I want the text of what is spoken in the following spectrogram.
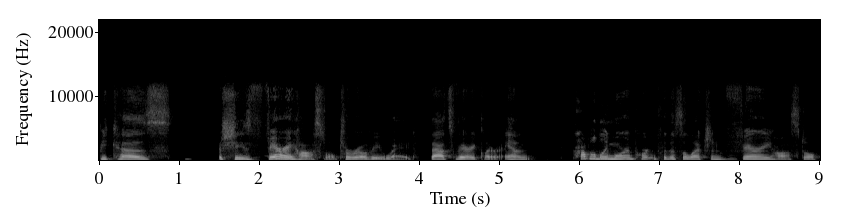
because she's very hostile to Roe v. Wade. That's very clear, and probably more important for this election, very hostile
